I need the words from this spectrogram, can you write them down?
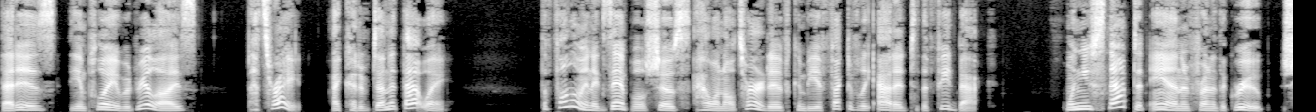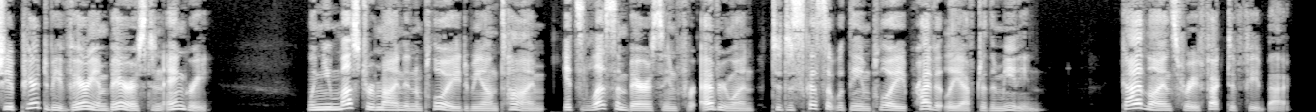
That is, the employee would realize, that's right, I could have done it that way. The following example shows how an alternative can be effectively added to the feedback. When you snapped at Anne in front of the group, she appeared to be very embarrassed and angry. When you must remind an employee to be on time, it's less embarrassing for everyone to discuss it with the employee privately after the meeting. Guidelines for effective feedback.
